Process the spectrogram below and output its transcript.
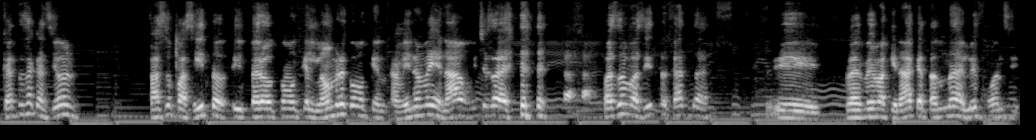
canta esa canción, paso a pasito, y, pero como que el nombre como que a mí no me llenaba mucho, ¿sabes? paso a pasito, canta. Y me, me imaginaba cantando una de Luis Fonsi.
